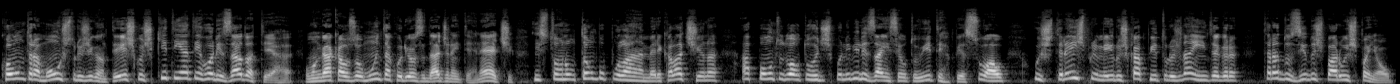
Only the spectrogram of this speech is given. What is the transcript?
contra monstros gigantescos que têm aterrorizado a Terra. O mangá causou muita curiosidade na internet e se tornou tão popular na América Latina a ponto do autor disponibilizar em seu Twitter pessoal os três primeiros capítulos na íntegra, traduzidos para o espanhol.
